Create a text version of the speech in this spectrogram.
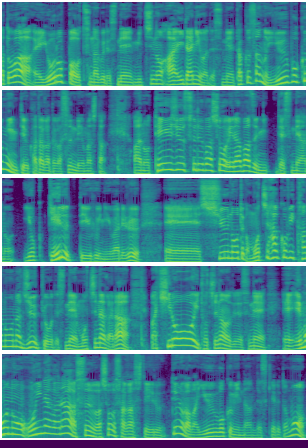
あとは、ヨーロッパをつなぐですね、道の間にはですね、たくさんの遊牧民っていう方々が住んでいました。あの、定住する場所を選ばずにですね、あの、よくゲルっていう風に言われる、えー、収納というか持ち運び可能な住居をですね、持ちながら、まあ、広い土地なのでですね、えー、獲物を追いながら住む場所を探しているっていうのが、まあ、遊牧民なんですけれども、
